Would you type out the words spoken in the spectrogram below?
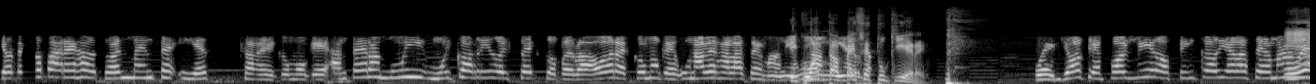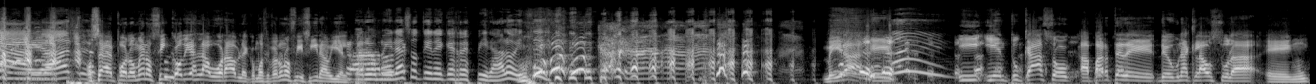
Yo tengo pareja actualmente y es, ¿sabes? Como que antes era muy muy corrido el sexo, pero ahora es como que una vez a la semana. ¿Y una cuántas veces tú quieres? Pues yo, si es por mí, los cinco días a la semana. Eh, O sea, por lo menos 5 días laborables, como si fuera una oficina abierta. pero mira, eso tiene que respirar, ¿oíste? Mira, eh, y, y en tu caso, aparte de, de una cláusula en un,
